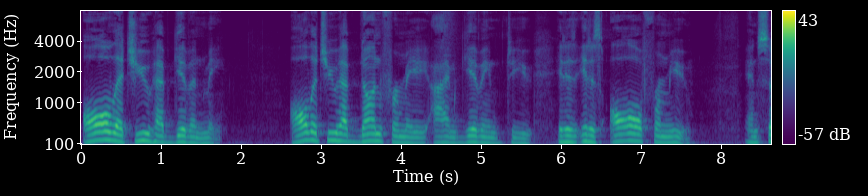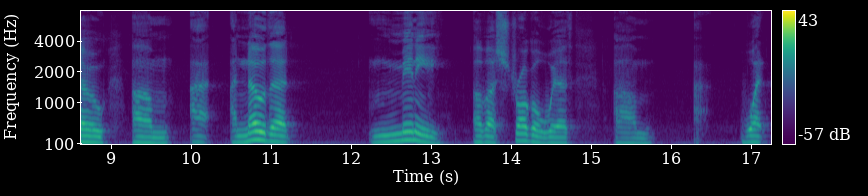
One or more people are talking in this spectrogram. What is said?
All that you have given me. All that you have done for me, I am giving to you. It is it is all from you. And so um, I I know that many of us struggle with um, what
